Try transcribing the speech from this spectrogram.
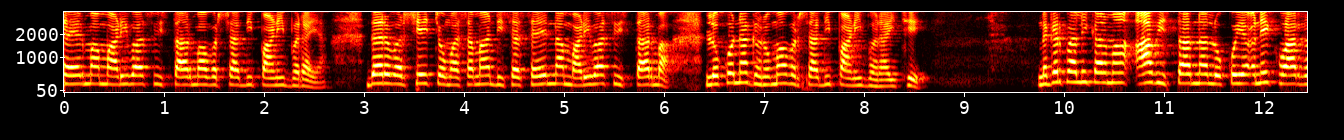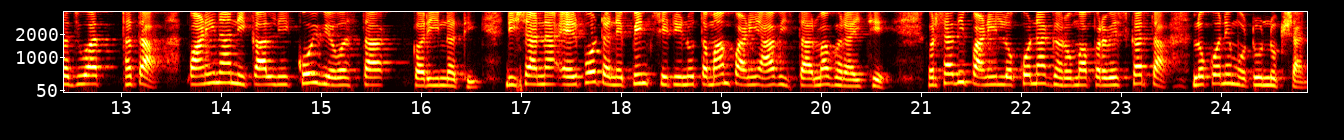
શહેરમાં માળીવાસ વિસ્તારમાં વરસાદી પાણી ભરાયા. દર વર્ષે ચોમાસામાં ડીસા શહેરના માળીવાસ વિસ્તારમાં લોકોના ઘરોમાં વરસાદી પાણી ભરાય છે. નગરપાલિકામાં આ વિસ્તારના લોકોએ અનેકવાર રજૂઆત થતાં પાણીના નિકાલની કોઈ વ્યવસ્થા કરી નથી. ડીસાના એરપોર્ટ અને પિંક સિટીનું તમામ પાણી આ વિસ્તારમાં ભરાય છે. વરસાદી પાણી લોકોના ઘરોમાં પ્રવેશ કરતા લોકોને મોટું નુકસાન.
